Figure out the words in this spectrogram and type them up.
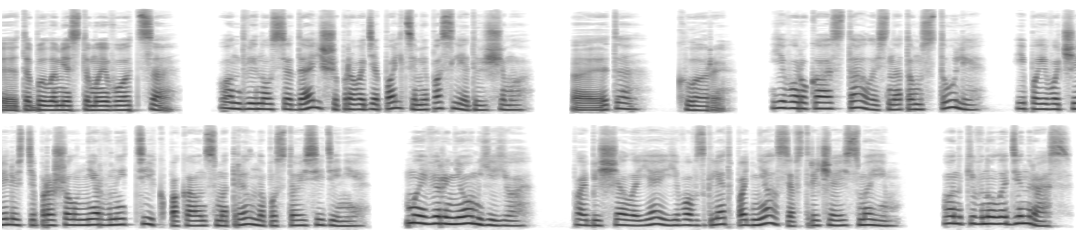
«Это было место моего отца». Он двинулся дальше, проводя пальцами по следующему. «А это Клары». Его рука осталась на том стуле, и по его челюсти прошел нервный тик, пока он смотрел на пустое сиденье. «Мы вернем ее, пообещала я, и его взгляд поднялся, встречаясь с моим. Он кивнул один раз,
